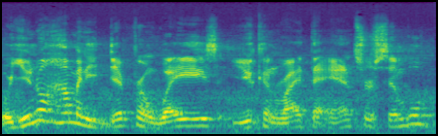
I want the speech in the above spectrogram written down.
Well, you know how many different ways you can write the answer symbol?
